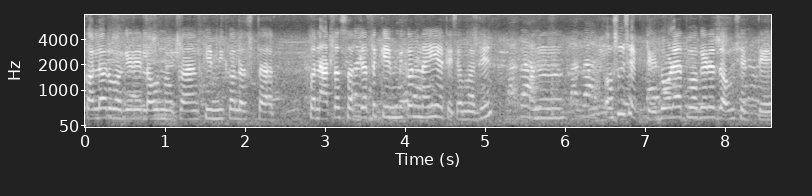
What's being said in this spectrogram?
कलर वगैरे लावू नका केमिकल असतात. पण आता सध्या तर केमिकल नाही आहे त्याच्यामध्ये. पण असू शकते. डोळ्यात वगैरे जाऊ शकते.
